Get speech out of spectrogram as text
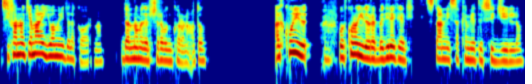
Si fanno chiamare gli uomini della corna, dal nome del cervo incoronato. Alcuni, qualcuno gli dovrebbe dire che Stannis ha cambiato il sigillo.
